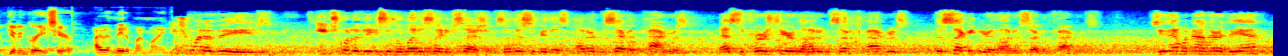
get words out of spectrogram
of giving grace here. I haven't made up my mind yet. Each one of these, each one of these is a legislative session. So this will be the 107th Congress. That's the first year of the 107th Congress, the second year of the 107th Congress. See that one down there at the end?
